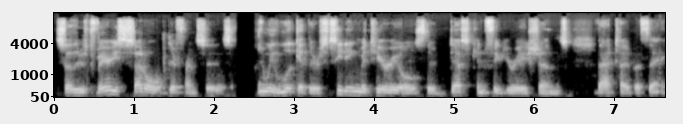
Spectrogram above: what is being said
So there's very subtle differences and we look at their seating materials, their desk configurations, that type of thing.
